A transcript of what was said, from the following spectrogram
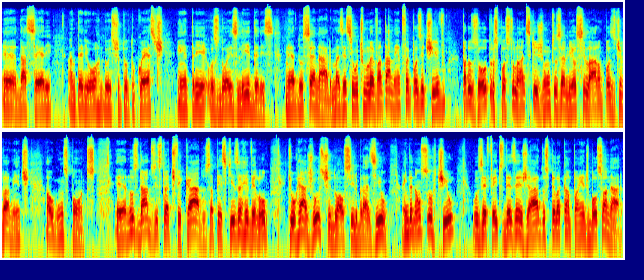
é, da série anterior do Instituto Quest entre os dois líderes né, do cenário. Mas esse último levantamento foi positivo para os outros postulantes que juntos ali oscilaram positivamente alguns pontos. É, nos dados estratificados, a pesquisa revelou que o reajuste do Auxílio Brasil ainda não surtiu os efeitos desejados pela campanha de Bolsonaro.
